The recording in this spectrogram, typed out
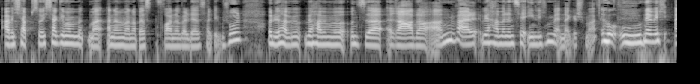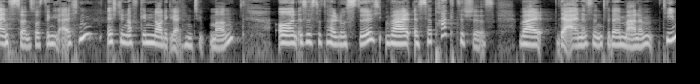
aber ich habe so, ich sage immer mit me- einem meiner besten Freunde, weil der ist halt eben schwul und wir haben, wir haben immer unser Radar an, weil wir haben einen sehr ähnlichen Männergeschmack. Oh, oh. Nämlich eins zu eins fast den gleichen. Wir stehen auf genau die gleichen Typen an. Und es ist total lustig, weil es sehr praktisch ist. Weil der eine ist entweder in meinem Team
